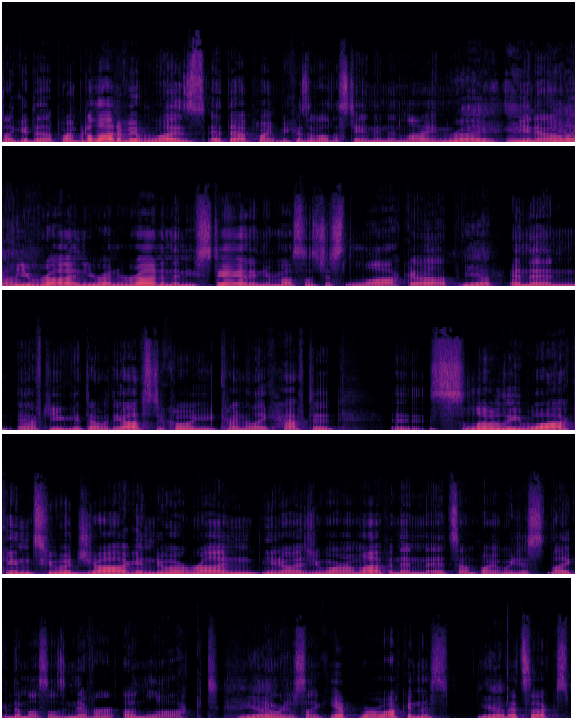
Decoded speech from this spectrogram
like get to that point. But a lot of it was at that point because of all the standing in line, Right. And- you know, yeah. like you run, you run, you run, and then you stand, and your muscles just lock up. Yep. And then after you get done with the obstacle, you kind of like have to uh, slowly walk into a jog, into a run, you know, as you warm them up. And then at some point, we just like the muscles never unlocked. Yeah. And we're just like, yep, we're walking this. Yep. That sucks.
